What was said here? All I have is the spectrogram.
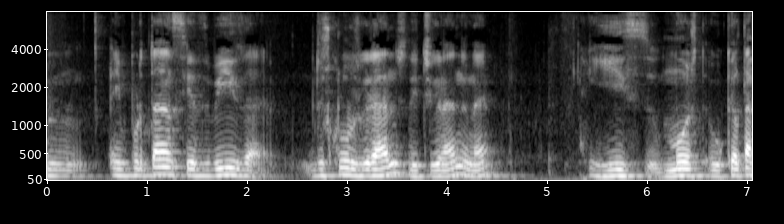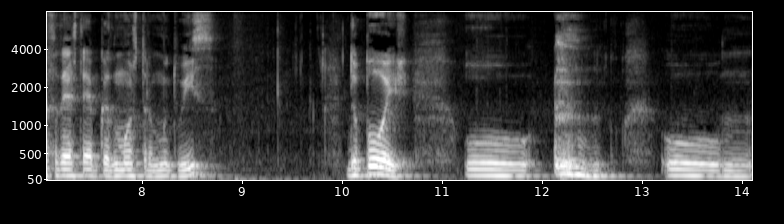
um, a importância de vida dos clubes grandes, ditos grandes, né? E isso mostra, o que ele está a fazer esta época demonstra muito isso. Depois, o, o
